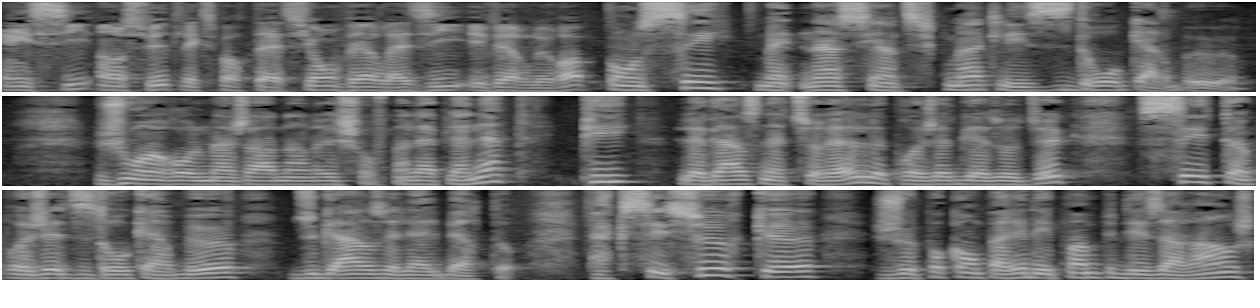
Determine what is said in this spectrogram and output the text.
ainsi ensuite l'exportation vers l'Asie et vers l'Europe. On sait maintenant scientifiquement que les hydrocarbures jouent un rôle majeur dans le réchauffement de la planète. Puis le gaz naturel, le projet de gazoduc, c'est un projet d'hydrocarbures du gaz de l'Alberta. Fait que c'est sûr que je veux pas comparer des pommes et des oranges,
